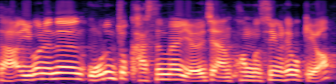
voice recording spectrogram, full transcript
자, 이번에는 오른쪽 가슴을 열지 않고 한번 스윙을 해볼게요.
